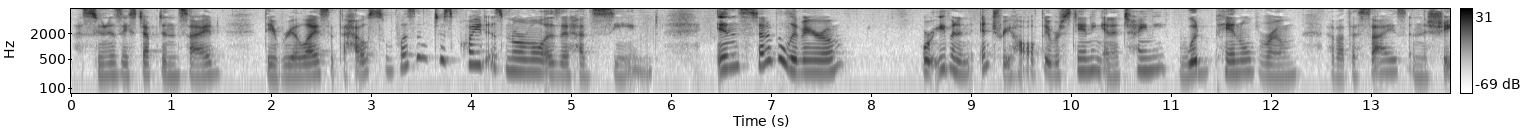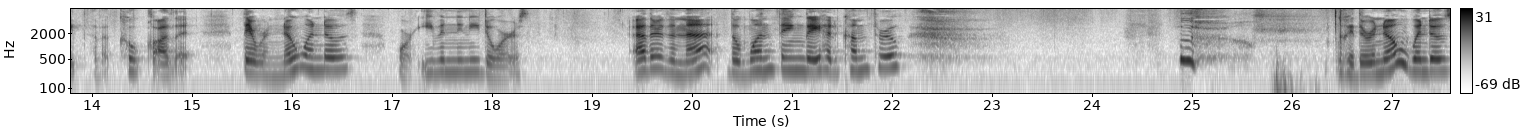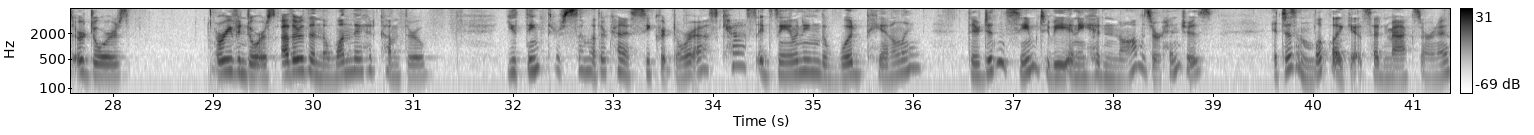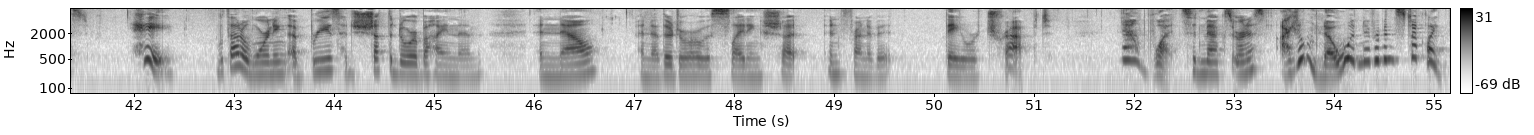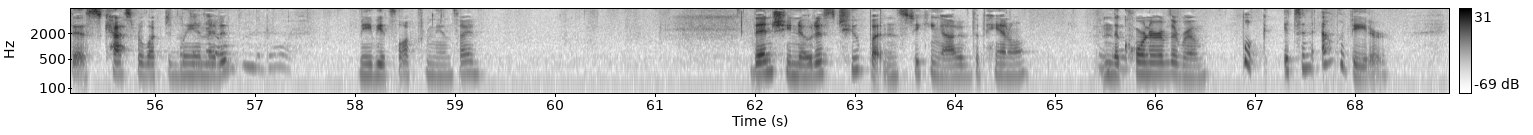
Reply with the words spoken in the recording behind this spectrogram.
As soon as they stepped inside, they realized that the house wasn't just quite as normal as it had seemed. Instead of a living room or even an entry hall, they were standing in a tiny wood paneled room about the size and the shape of a coat closet. There were no windows or even any doors. Other than that, the one thing they had come through okay, there were no windows or doors, or even doors, other than the one they had come through. You think there's some other kind of secret door? asked Cass, examining the wood paneling. There didn't seem to be any hidden knobs or hinges. It doesn't look like it, said Max Ernest. Hey! Without a warning, a breeze had shut the door behind them, and now another door was sliding shut in front of it. They were trapped. Now what? said Max Ernest. I don't know. I've never been stuck like this, Cass reluctantly admitted. Maybe it's locked from the inside. Then she noticed two buttons sticking out of the panel in the corner of the room. Look, it's an elevator.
